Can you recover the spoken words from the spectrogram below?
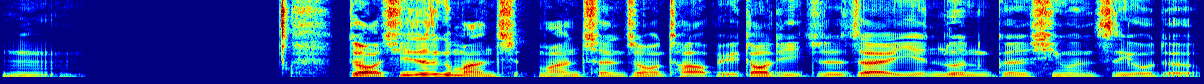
嗯，对啊，其实这个蛮蛮沉重的 topic，到底就是在言论跟新闻自由的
